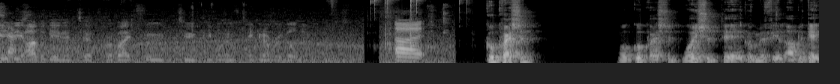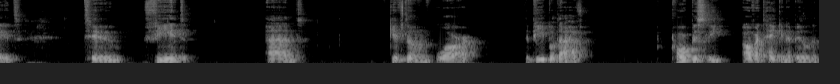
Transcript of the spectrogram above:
be obligated to provide food to people who've taken over a building? Uh, good question. Well, good question. Why should the government feel obligated to feed and give them water the people that have purposely overtaken a building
